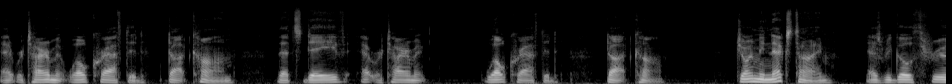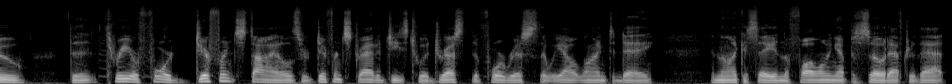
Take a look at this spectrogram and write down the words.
at retirementwellcrafted.com. That's dave at retirementwellcrafted.com. Join me next time as we go through the three or four different styles or different strategies to address the four risks that we outlined today. And then, like I say, in the following episode after that,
